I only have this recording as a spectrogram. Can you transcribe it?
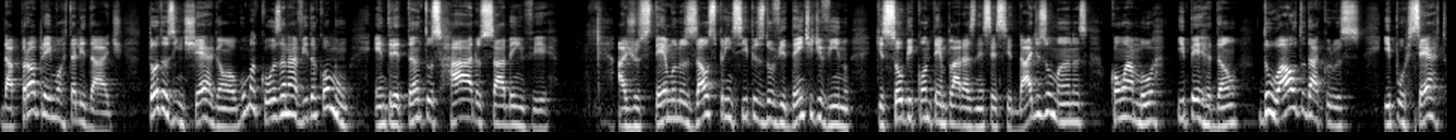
da própria imortalidade Todos enxergam alguma coisa na vida comum, entretanto, os raros sabem ver. Ajustemo-nos aos princípios do vidente divino, que soube contemplar as necessidades humanas com amor e perdão do alto da cruz, e por certo,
